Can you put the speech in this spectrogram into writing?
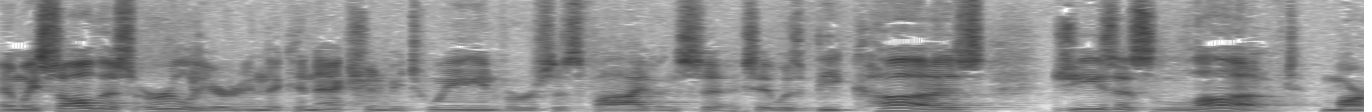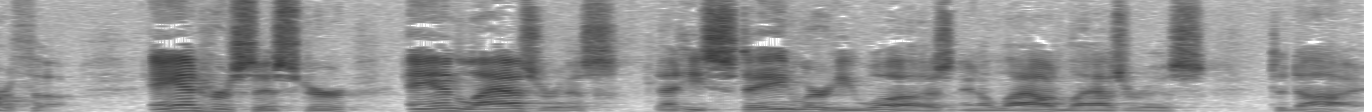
And we saw this earlier in the connection between verses 5 and 6. It was because Jesus loved Martha and her sister and Lazarus that he stayed where he was and allowed Lazarus to die.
